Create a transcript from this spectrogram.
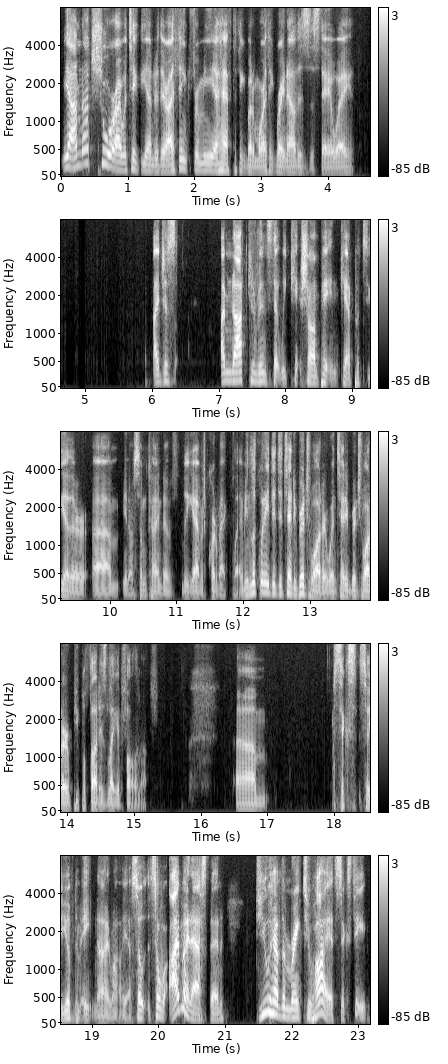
Yeah, I'm not sure. I would take the under there. I think for me, I have to think about it more. I think right now this is a stay away. I just, I'm not convinced that we can't. Sean Payton can't put together, um, you know, some kind of league average quarterback play. I mean, look what he did to Teddy Bridgewater when Teddy Bridgewater people thought his leg had fallen off. Um, six. So you have them eight, nine. Wow, yeah. So, so I might ask then, do you have them ranked too high at 16?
